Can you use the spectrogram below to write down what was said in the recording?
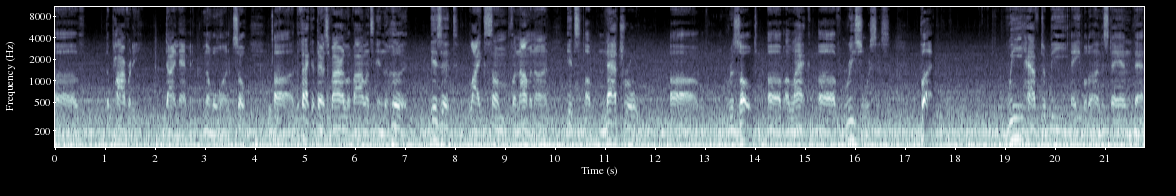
of the poverty dynamic, number one. So uh, the fact that there's violent violence in the hood isn't like some phenomenon. It's a natural uh, result of a lack of resources. But we have to be able to understand that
